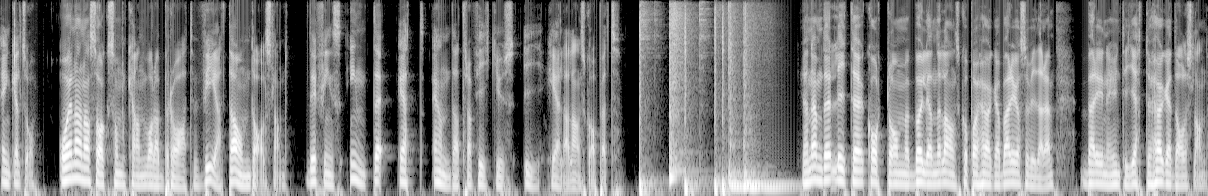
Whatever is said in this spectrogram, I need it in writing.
Enkelt så. Och en annan sak som kan vara bra att veta om Dalsland. Det finns inte ett enda trafikljus i hela landskapet. Jag nämnde lite kort om böljande landskap och höga berg och så vidare. Bergen är ju inte jättehöga i Dalsland,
